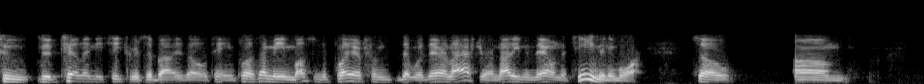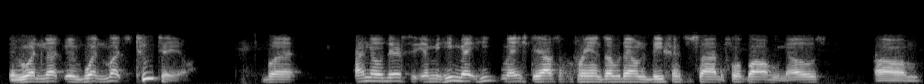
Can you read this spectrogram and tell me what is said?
to to tell any secrets about his old team. Plus, I mean, most of the players from that were there last year are not even there on the team anymore. So um, it wasn't not, it wasn't much to tell. But I know there's. I mean, he may he may still have some friends over there on the defensive side of football. Who knows? Um,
